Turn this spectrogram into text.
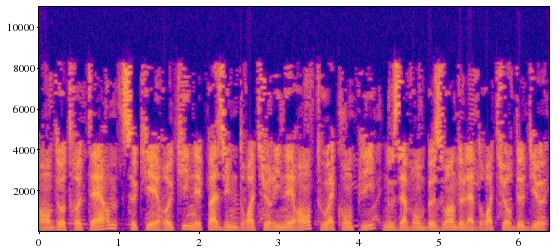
En d'autres termes, ce qui est requis n'est pas une droiture inhérente ou accomplie, nous avons besoin de la droiture de Dieu.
